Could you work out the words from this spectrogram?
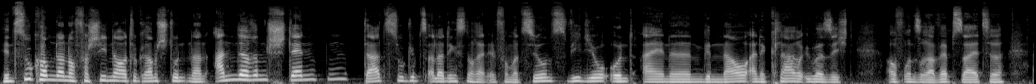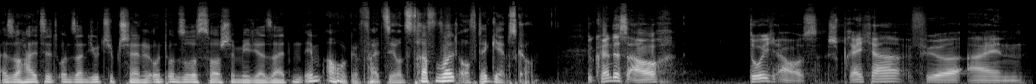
Hinzu kommen dann noch verschiedene Autogrammstunden an anderen Ständen. Dazu gibt es allerdings noch ein Informationsvideo und einen genau eine klare Übersicht auf unserer Webseite. Also haltet unseren YouTube-Channel und unsere Social-Media-Seiten im Auge, falls ihr uns treffen wollt auf der Gamescom. du könntest auch durchaus Sprecher für ein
